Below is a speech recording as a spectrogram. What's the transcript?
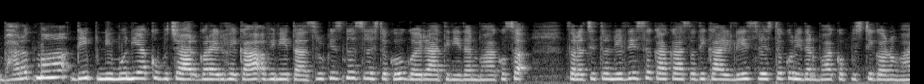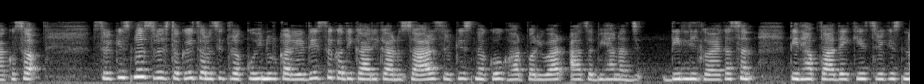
भारतमा दीप निमोनियाको उपचार गराइरहेका अभिनेता श्रीकृष्ण श्रेष्ठको गैराती निधन भएको छ। चलचित्र निर्देशक आकाश अधिकारीले श्रेष्ठको निधन भएको पुष्टि गर्नु भएको छ। श्रीकृष्ण श्रेष्ठकै चलचित्र कोहिनूरका निर्देशक अधिकारीका अनुसार श्रीकृष्णको घर परिवार आज बिहान दिल्ली गएका छन्। तीन हप्तादेखि श्रीकृष्ण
